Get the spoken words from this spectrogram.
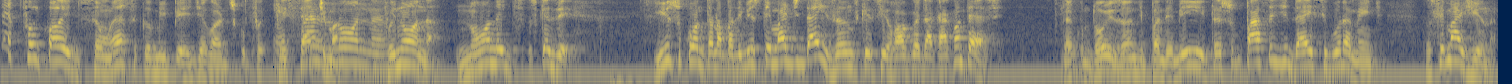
É, foi qual edição essa que eu me perdi agora? Desculpa, foi, foi sétima? Nona. Foi nona. Nona edição. Quer dizer, isso contando a pandemia, isso tem mais de 10 anos que esse Rock Goitacá acontece. Né, com dois anos de pandemia, então isso passa de 10 seguramente. Então você imagina,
